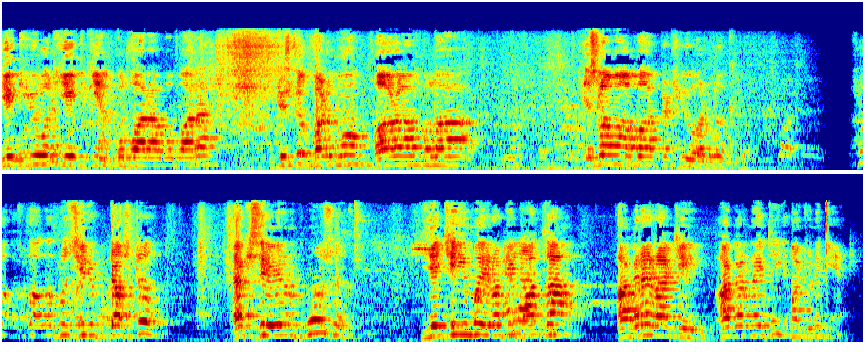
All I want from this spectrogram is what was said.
ییٚتہِ یوت ییٚتہِ کینٛہہ کُپوارہ وُپوارہ بڈگوم بارہمولہ اِسلام آباد پٮ۪ٹھ چھِ یور لُکھ یِوان چھُ منٛز صرف ٹٮ۪سٹ ایٚکٕس رے یَن پونٛسہٕ ییٚتہِ چھِ یِمَے رۄپیہِ پنٛژاہ Agrar aqui, agora não tem, não tem ninguém.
